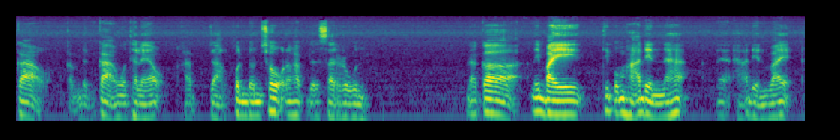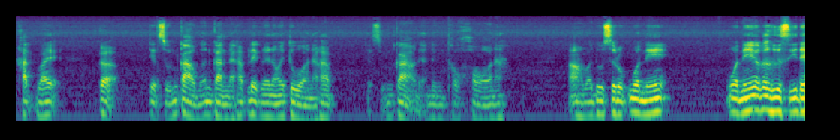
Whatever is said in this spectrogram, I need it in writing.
709 กับ 19 งวดที่แล้วครับ จากคนดนโชคนะครับ เดอะซารูนแล้วก็นี่ใบ ที่ผมหาเด่นนะฮะเนี่ยหาเด่นไว้คัดไว้ก็709เหมือนกันนะครับ เลขน้อยๆตัวนะครับ709เนี่ยหนึ่งทคอนะเอามาดูสรุปงวดนี้งวดนี้ก็คือสีแด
